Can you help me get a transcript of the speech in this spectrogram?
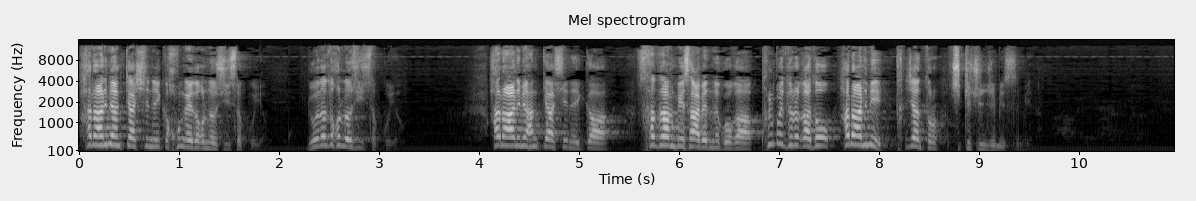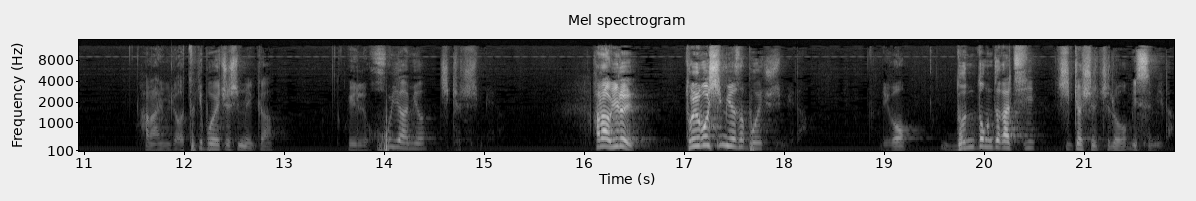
하나님이 함께 하시니까 홍해도 건널 수 있었고요. 요나도 건널 수 있었고요. 하나님이 함께 하시니까 사드랑 메사 아벤느고가 풀에 들어가도 하나님이 타지 않도록 지켜준 점이 있습니다. 하나님이 어떻게 보여주십니까? 우리를 호위하며 지켜주십니다. 하나님 우리를 돌보시면서 보여주십니다. 그리고 눈동자 같이 지켜실 줄로 믿습니다.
